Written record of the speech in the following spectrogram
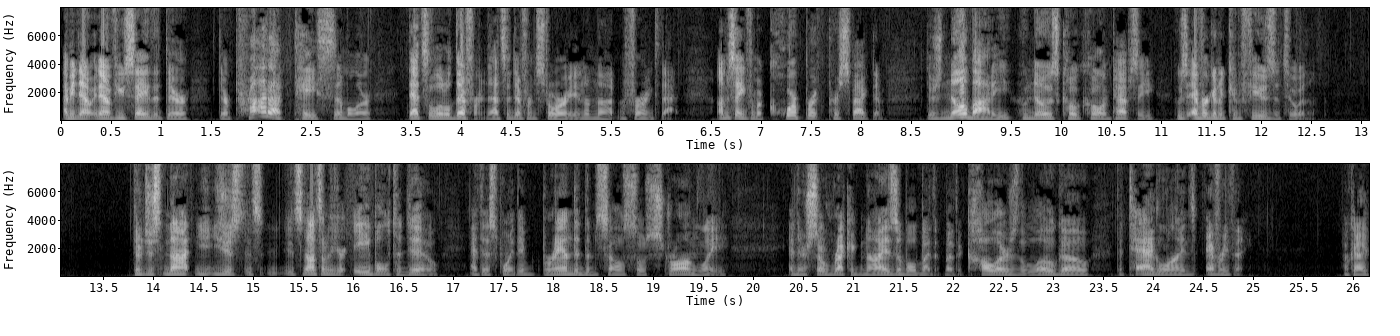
I mean, now, now if you say that their their product tastes similar, that's a little different. That's a different story, and I'm not referring to that. I'm saying from a corporate perspective, there's nobody who knows Coca-Cola and Pepsi who's ever going to confuse the two of them. They're just not. You just it's it's not something you're able to do at this point. They've branded themselves so strongly, and they're so recognizable by the by the colors, the logo, the taglines, everything. Okay,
